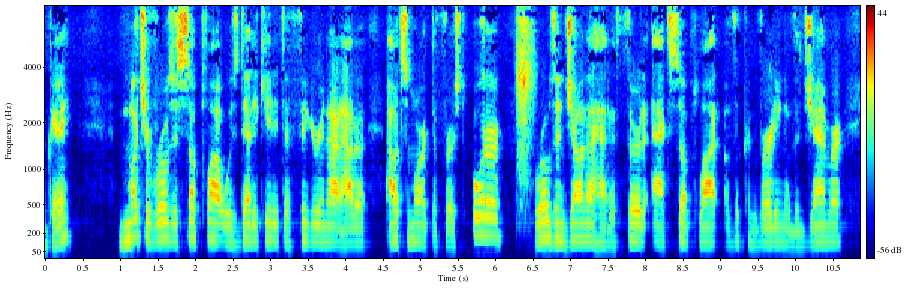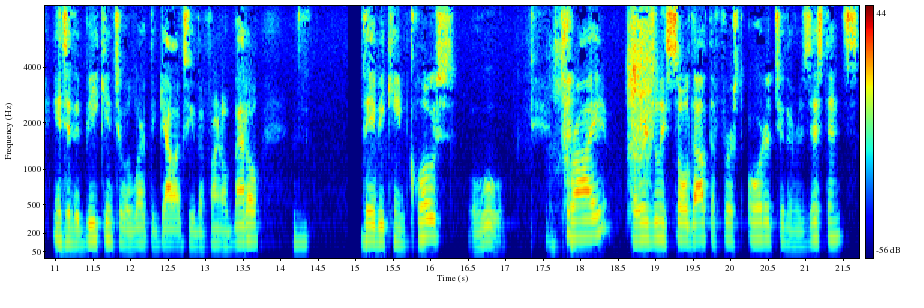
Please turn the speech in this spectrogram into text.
Okay. Much of Rose's subplot was dedicated to figuring out how to outsmart the First Order. Rose and Jannah had a third act subplot of the converting of the jammer into the beacon to alert the galaxy of the final battle. They became close. Ooh. Pryde originally sold out the First Order to the Resistance.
